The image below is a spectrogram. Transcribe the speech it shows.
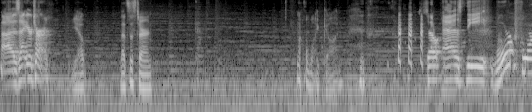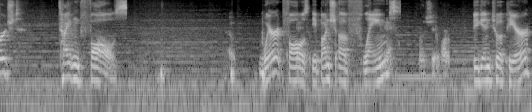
Uh, is that your turn? Yep. That's his turn. Oh my god. So, as the Warforged Titan falls, where it falls, a bunch of flames begin to appear,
